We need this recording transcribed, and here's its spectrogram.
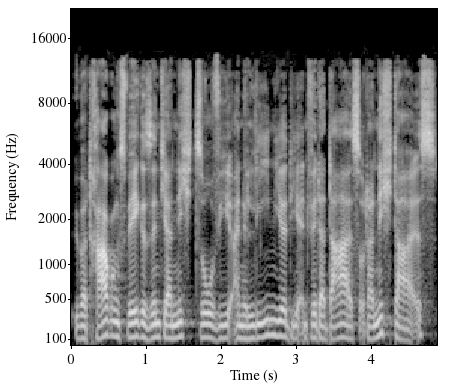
Übertragungswege sind ja nicht so wie eine Linie, die entweder da ist oder nicht da ist,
